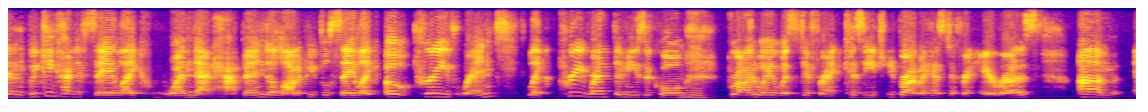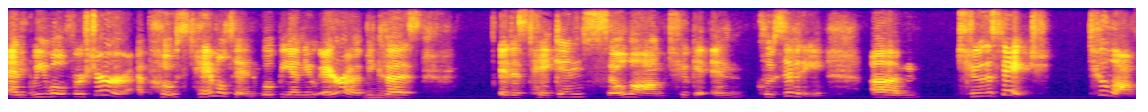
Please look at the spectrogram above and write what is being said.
and we can kind of say like when that happened a lot of people say like oh pre-rent like pre-rent the musical mm-hmm. broadway was different because each broadway has different eras um, and we will for sure post hamilton will be a new era mm-hmm. because mm-hmm. it has taken so long to get inclusivity um, to the stage too long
